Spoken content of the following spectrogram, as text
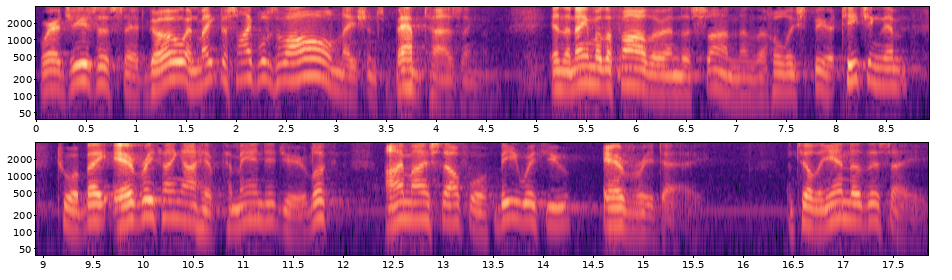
where Jesus said, Go and make disciples of all nations, baptizing them in the name of the Father and the Son and the Holy Spirit, teaching them to obey everything I have commanded you. Look, I myself will be with you every day until the end of this age.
